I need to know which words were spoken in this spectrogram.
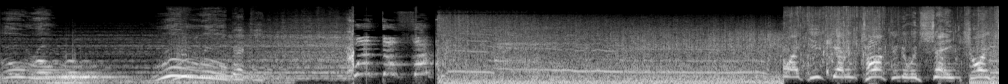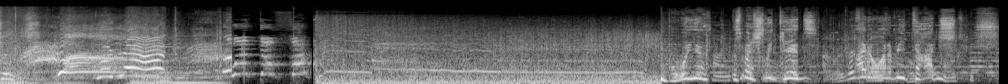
Roo-roo. Roo-roo, Becky. What the fuck? Oh, I keep getting talked into insane choices. Good luck! Will you? Especially kids. I don't want to be touched. Shh,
